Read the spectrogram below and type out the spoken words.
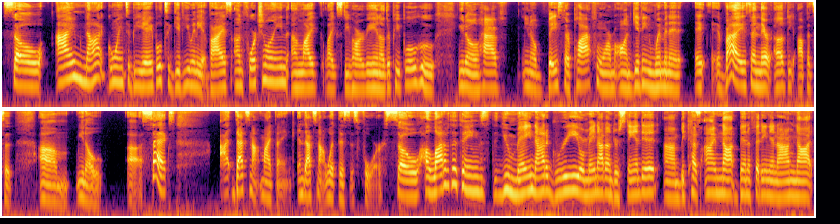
So I'm not going to be able to give you any advice. Unfortunately, unlike like Steve Harvey and other people who, you know, have you know based their platform on giving women advice and they're of the opposite um you know uh sex I, that's not my thing and that's not what this is for. So a lot of the things you may not agree or may not understand it um, because i'm not benefiting and i'm not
